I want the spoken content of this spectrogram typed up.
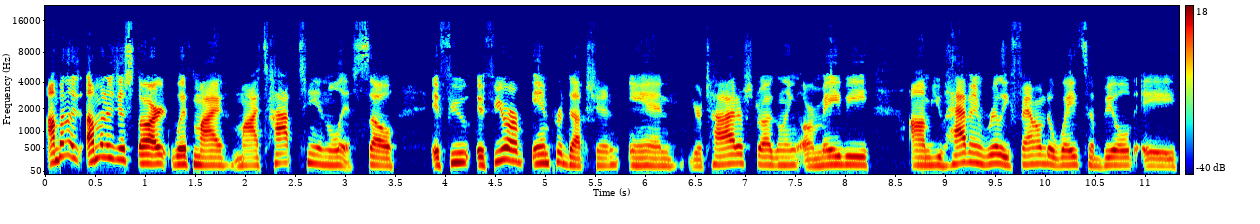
I'm gonna I'm gonna just start with my my top 10 list. So if you if you're in production and you're tired of struggling, or maybe um, you haven't really found a way to build a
